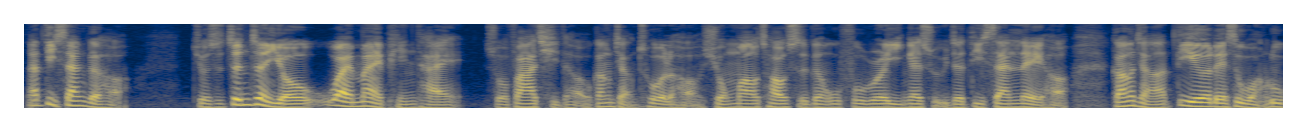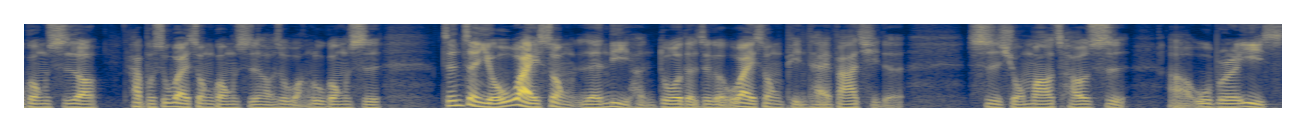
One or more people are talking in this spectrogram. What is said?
那第三个哈，就是真正由外卖平台所发起的，我刚讲错了哈，熊猫超市跟 Uber E 应该属于这第三类哈。刚刚讲的第二类是网络公司哦，它不是外送公司哈，是网络公司。真正由外送人力很多的这个外送平台发起的，是熊猫超市啊，Uber Eats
